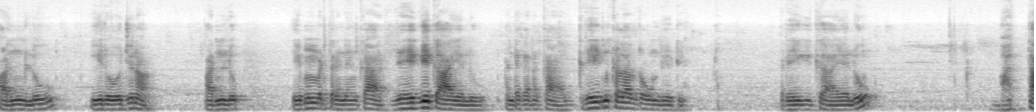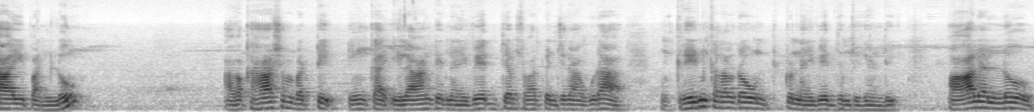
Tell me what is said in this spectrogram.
పండ్లు ఈ రోజున పండ్లు ఏమేమి పెడతారంటే ఇంకా రేగికాయలు అంటే కనుక గ్రీన్ కలర్లో ఉండేటి. రేగికాయలు బత్తాయి పండ్లు అవకాశం బట్టి ఇంకా ఇలాంటి నైవేద్యం సమర్పించినా కూడా గ్రీన్ కలర్లో ఉంటూ నైవేద్యం చేయండి. పాలల్లో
